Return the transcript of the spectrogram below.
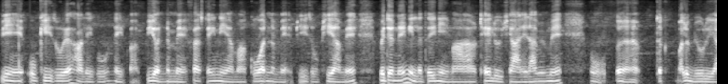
ပြီးရင် okay ဆိုတဲ့ဟာလေးကိုနှိပ်ပါပြီးတော့နာမည် first name နေရာမှာကိုကနာမည်အပြည့်စုံဖြည့်ရမယ် middle name နဲ့လက်သိန်းနေမှာထည့်လို့ရတယ်ဒါပေမဲ့ဟိုအဲဘာလို့မျိုးတွေက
